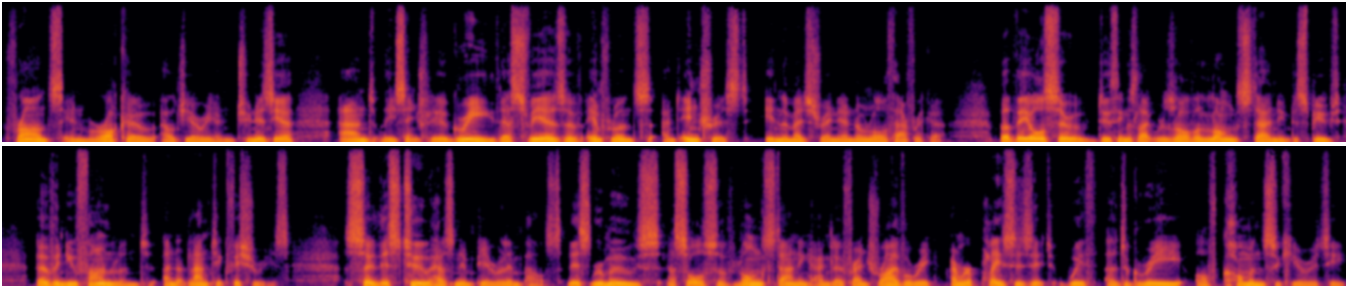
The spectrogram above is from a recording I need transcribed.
France in Morocco, Algeria, and Tunisia, and they essentially agree their spheres of influence and interest in the Mediterranean and North Africa. But they also do things like resolve a long standing dispute over Newfoundland and Atlantic fisheries. So, this too has an imperial impulse. This removes a source of long standing Anglo French rivalry and replaces it with a degree of common security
